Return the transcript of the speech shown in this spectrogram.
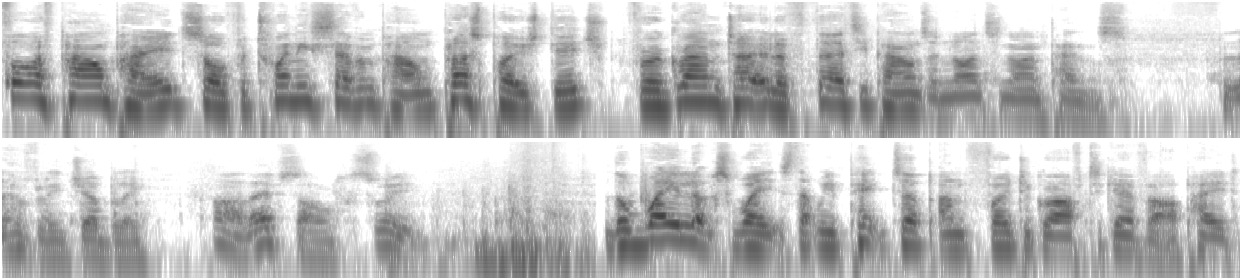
£5 paid, sold for £27 plus postage for a grand total of £30 and 99 pence. Lovely jubbly. Oh, they've sold. Sweet. The Waylux weights that we picked up and photographed together are paid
